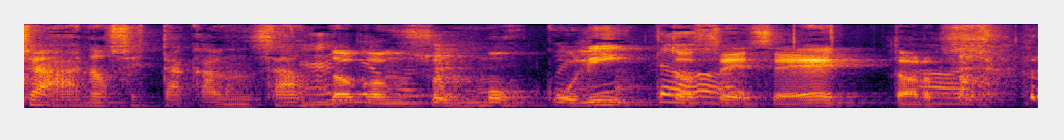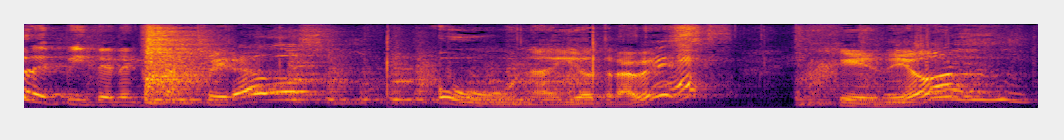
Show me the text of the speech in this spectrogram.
Ya no se está cansando Ay, con sus musculitos. ese Héctor. Repiten exasperados una y otra vez Gedeón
